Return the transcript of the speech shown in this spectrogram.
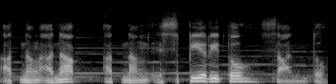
at ng Anak at ng Espiritu Santo.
